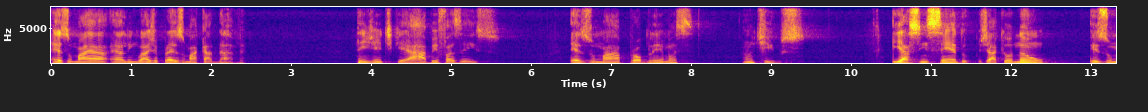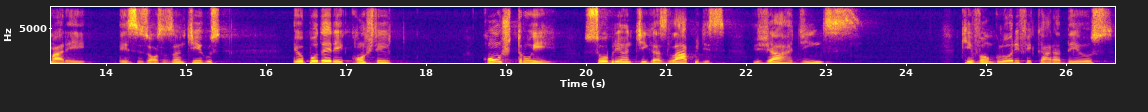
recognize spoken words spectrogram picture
Exumar é a, é a linguagem para exumar cadáver. Tem gente que é hábil em fazer isso. Exumar problemas antigos. E assim sendo, já que eu não exumarei esses ossos antigos, eu poderei construir, construir sobre antigas lápides jardins que vão glorificar a Deus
